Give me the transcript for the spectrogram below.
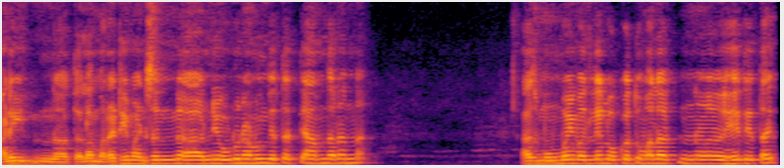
आणि त्याला मराठी माणसांना निवडून आणून देतात त्या आमदारांना. आज मुंबईमधले लोक तुम्हाला हे देत आहेत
